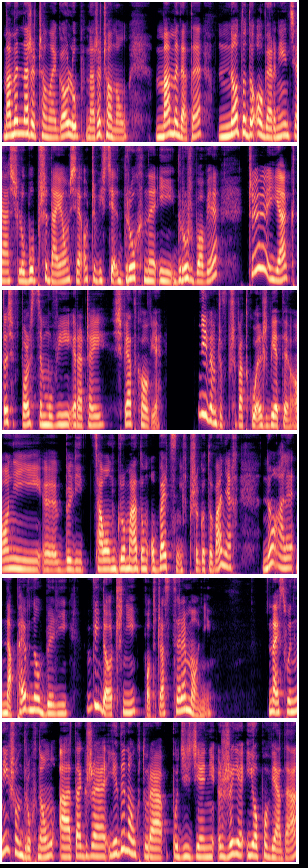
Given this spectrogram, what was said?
mamy narzeczonego lub narzeczoną, mamy datę, no to do ogarnięcia ślubu przydają się oczywiście druchny i drużbowie, czy jak ktoś w Polsce mówi, raczej świadkowie. Nie wiem, czy w przypadku Elżbiety oni y, byli całą gromadą obecni w przygotowaniach, no ale na pewno byli widoczni podczas ceremonii. Najsłynniejszą druchną, a także jedyną, która po dziś dzień żyje i opowiada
